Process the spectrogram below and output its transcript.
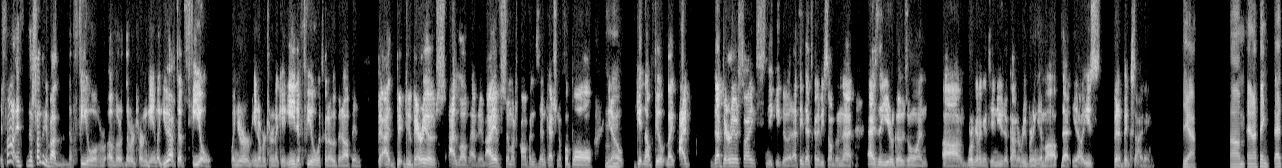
it's not. It, there's something about the feel of of the return game. Like you have to feel when you're you know returning a kick. You need to feel what's going to open up. And but I, do Berrios, I love having him. I have so much confidence in him catching a football. You Mhm. know, getting up upfield. Like I that Berrios signing sneaky good. I think that's going to be something that as the year goes on, um, we're going to continue to kind of rebring him up. That you know he's been a big signing. Yeah. Um, and I think that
